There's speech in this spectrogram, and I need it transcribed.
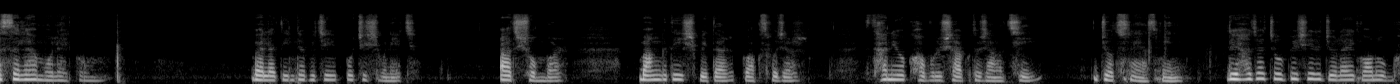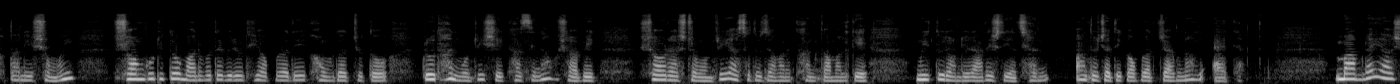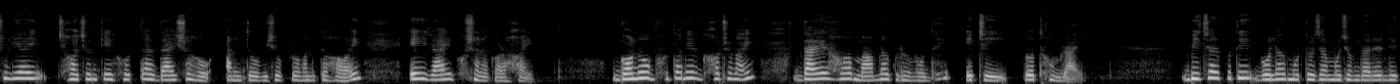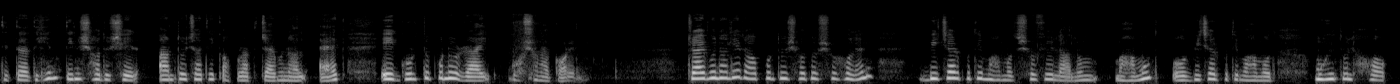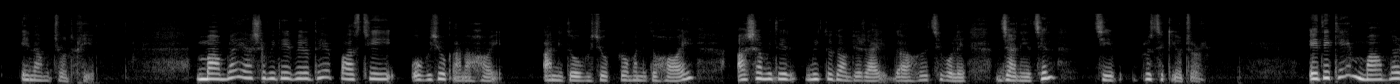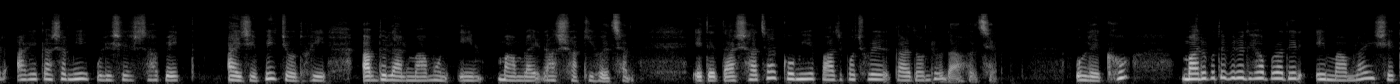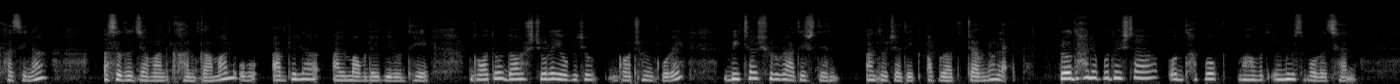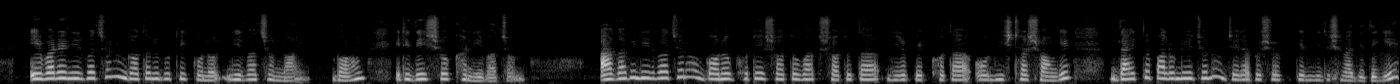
আসসালামু আলাইকুম। বেলা তিনটা বেজে পঁচিশ মিনিট। আজ সোমবার। বাংলাদেশ বেতার, কক্সবাজার। স্থানীয় খবরে স্বাগত জানাচ্ছি জ্যোৎস্না ইয়াসমিন। দুই হাজার চব্বিশের জুলাই গণ অভ্যুত্থানের সময় সংগঠিত মানবতা বিরোধী অপরাধে ক্ষমতাচ্যুত প্রধানমন্ত্রী শেখ হাসিনা ও সাবেক স্বরাষ্ট্রমন্ত্রী আসাদুজ্জামান খান কামালকে মৃত্যুদণ্ডের আদেশ দিয়েছেন আন্তর্জাতিক অপরাধ ট্রাইব্যুনাল এক। মামলায় আশুলিয়ায় ছয়জনকে হত্যার দায়সহ আনিত অভিযোগ প্রমাণিত হওয়ায় এই রায় ঘোষণা করা হয়। গণ ঘটনায় দায়ের হওয়া মামলাগুলোর মধ্যে এটি প্রথম রায়। বিচারপতি গোলাম মুর্তজা মজুমদারের নেতৃত্বাধীন তিন সদস্যের আন্তর্জাতিক অপরাধ ট্রাইব্যুনাল এক এই গুরুত্বপূর্ণ রায় ঘোষণা করেন। ট্রাইব্যুনালের অপর দুই সদস্য হলেন বিচারপতি মোহাম্মদ শফিউল আলম মাহমুদ ও বিচারপতি মোহাম্মদ মহিতুল হক এনাম চৌধুরী। মামলায় আসামিদের বিরুদ্ধে পাঁচটি অভিযোগ আনা হয়। আনিত অভিযোগ প্রমাণিত হওয়ায় আসামিদের মৃত্যুদণ্ডের রায় দেওয়া হয়েছে বলে জানিয়েছেন চিফ প্রসিকিউটর। এদিকে মামলার আরেক আসামি পুলিশের সাবেক আইজিপি চৌধুরী আব্দুল আল মামুন এই মামলায় রাজসাক্ষী হয়েছেন। এতে তার সাজা কমিয়ে পাঁচ বছরের কারাদণ্ড দেওয়া হয়েছে। উল্লেখ্য মানবতা বিরোধী অপরাধের এই মামলায় শেখ হাসিনা আসাদুজ্জামান খান কামাল ও আবদুল্লাহ আল মামুনের বিরুদ্ধে গত দশ জুলাই অভিযোগ গঠন করে বিচার শুরুর আদেশ দেন আন্তর্জাতিক অপরাধ ট্রাইব্যুনাল এক। প্রধান উপদেষ্টা অধ্যাপক মোহাম্মদ ইউনুস বলেছেন, এবারের নির্বাচন গতানুগতিক কোনো নির্বাচন নয়, বরং এটি দেশ রক্ষার নির্বাচন। আগামী নির্বাচন ও গণভোটে শতভাগ সততা, নিরপেক্ষতা ও নিষ্ঠার সঙ্গে দায়িত্ব পালনের জন্য জেলা প্রশাসকদের নির্দেশনা দিতে গিয়ে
